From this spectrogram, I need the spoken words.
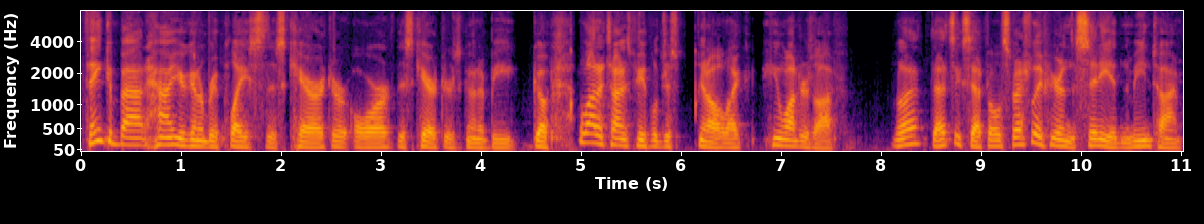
think about how you're going to replace this character, or this character is going to be go. A lot of times, people just you know like he wanders off. Well, that's acceptable, especially if you're in the city in the meantime.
